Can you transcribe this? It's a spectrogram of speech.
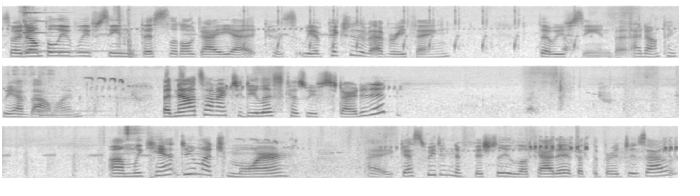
So I don't believe we've seen this little guy yet, because we have pictures of everything that we've seen, but I don't think we have that one. But now it's on our to-do list because we've started it. Um, we can't do much more. I guess we didn't officially look at it, but the bridge is out.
